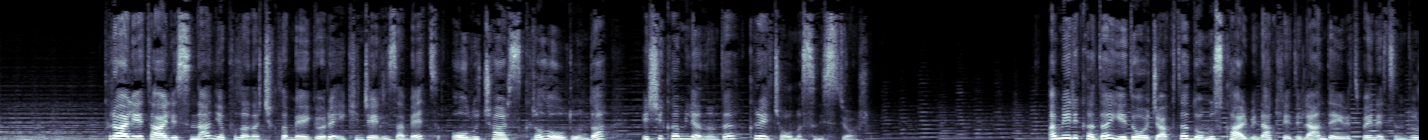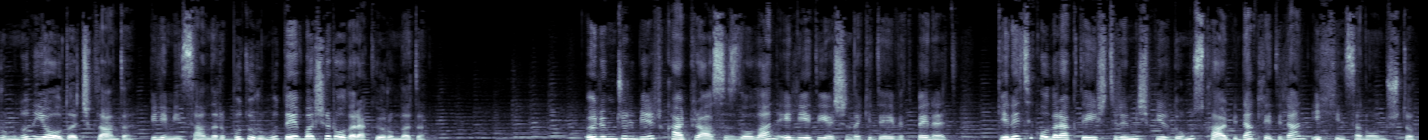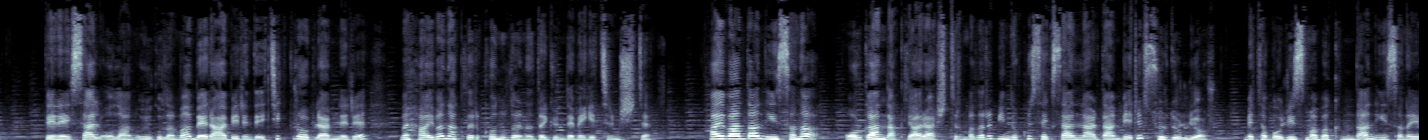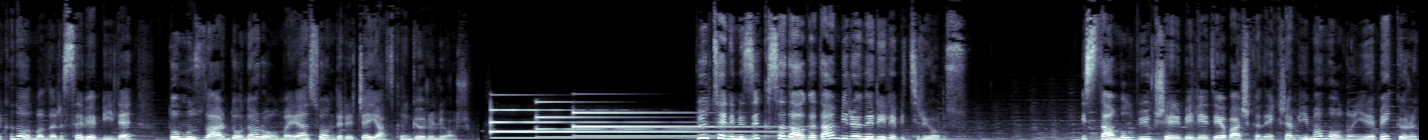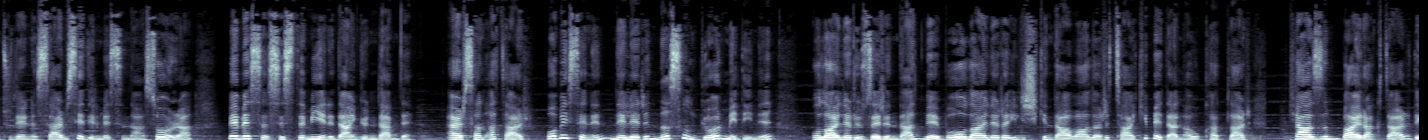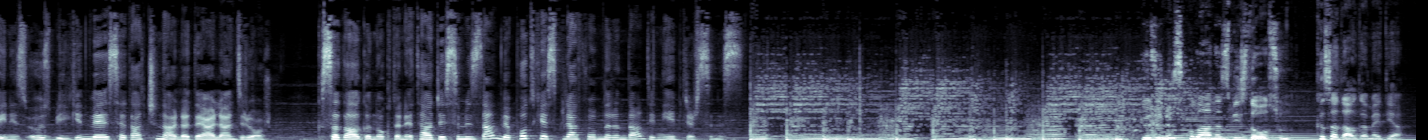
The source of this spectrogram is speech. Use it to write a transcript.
Kraliyet ailesinden yapılan açıklamaya göre 2. Elizabeth, oğlu Charles kral olduğunda eşi Camilla'nın da kraliçe olmasını istiyor. Amerika'da 7 Ocak'ta domuz kalbi nakledilen David Bennett'in durumunun iyi olduğu açıklandı. Bilim insanları bu durumu dev başarı olarak yorumladı. Ölümcül bir kalp rahatsızlığı olan 57 yaşındaki David Bennett, genetik olarak değiştirilmiş bir domuz kalbi nakledilen ilk insan olmuştu. Deneysel olan uygulama beraberinde etik problemleri ve hayvan hakları konularını da gündeme getirmişti. Hayvandan insana organ nakli araştırmaları 1980'lerden beri sürdürülüyor. Metabolizma bakımından insana yakın olmaları sebebiyle domuzlar donör olmaya son derece yatkın görülüyor. Bültenimizi kısa dalgadan bir öneriyle bitiriyoruz. İstanbul Büyükşehir Belediye Başkanı Ekrem İmamoğlu'nun yemek görüntülerinin servis edilmesinden sonra Bebese sistemi yeniden gündemde. Ersan Atar, Mobese'nin neleri nasıl görmediğini olaylar üzerinden ve bu olaylara ilişkin davaları takip eden avukatlar Kazım Bayraktar, Deniz Özbilgin ve Sedat Çınar'la değerlendiriyor. Kısa Dalga.net adresimizden ve podcast platformlarından dinleyebilirsiniz. Gözünüz kulağınız bizde olsun. Kısa Dalga Medya.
